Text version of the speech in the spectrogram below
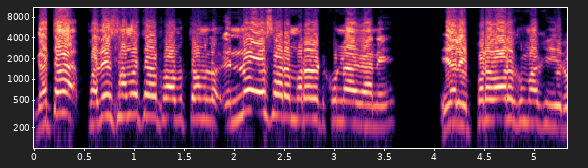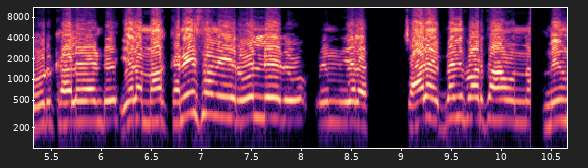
గత పది సంవత్సరాల ప్రభుత్వంలో ఎన్నో సార్లు మొరబెట్టుకున్నా గానీ ఇలా ఇప్పటి వరకు మాకు ఈ రోడ్డు కాలేదండి. ఇలా మాకు కనీసం ఈ రోడ్ లేదు. మేము ఇలా చాలా ఇబ్బంది పడతా ఉన్నాం. మేము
